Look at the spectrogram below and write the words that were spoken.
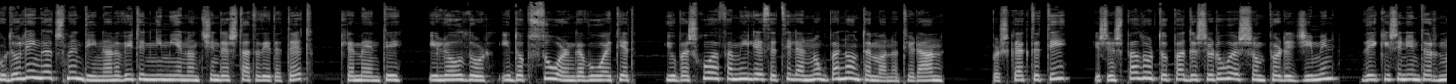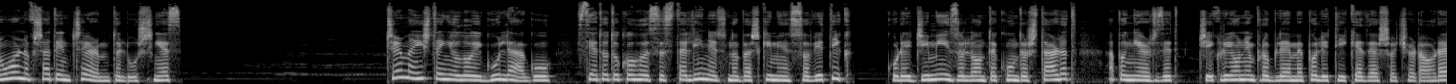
Kur doli nga çmendina në vitin 1978, Klementi, i lodhur, i dobësuar nga vuajtjet, iu bashkua familjes e cila nuk banonte më në Tiranë. Për shkak të tij, ishin shpallur të padëshirueshëm për regjimin dhe i kishin internuar në fshatin Çermë të Lushnjës. Çerma ishte një lloj gulagu, si ato të kohës së Stalinit në Bashkimin Sovjetik, ku regjimi izolonte kundërshtarët apo njerëzit që i krijonin probleme politike dhe shoqërore.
